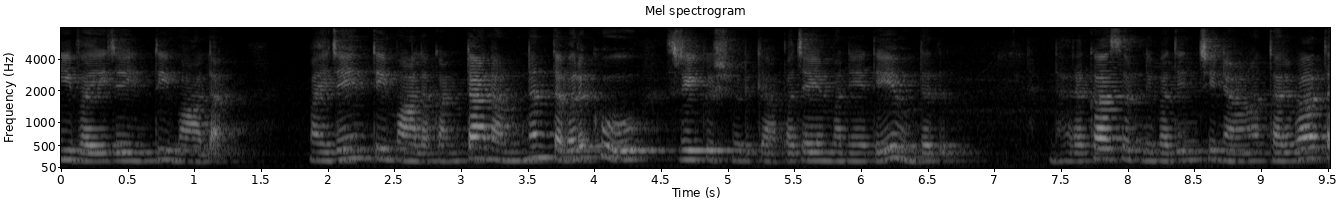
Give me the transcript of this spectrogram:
ఈ వైజయంతి మాల. వైజయంతి మాల కంటాన ఉన్నంత వరకు శ్రీకృష్ణుడికి అపజయం అనేదే ఉండదు. నరకాసురుని వధించిన తర్వాత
